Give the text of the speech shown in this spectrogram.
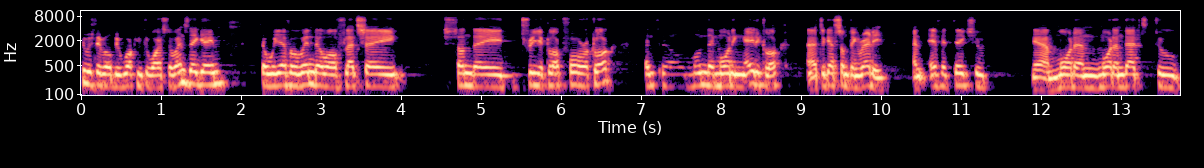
Tuesday we'll be working towards the Wednesday game. So we have a window of let's say Sunday three o'clock, four o'clock until Monday morning eight o'clock uh, to get something ready. And if it takes you, yeah, more than more than that to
